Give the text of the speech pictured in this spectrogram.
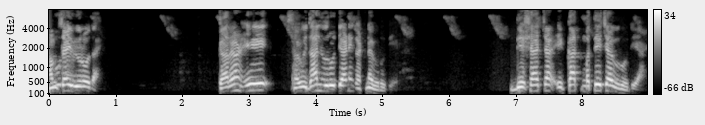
आमचाही विरोध आहे. कारण हे संविधान विरोधी आणि घटना विरोधी आहे. देशाच्या एकात्मतेच्या विरोधी आहे.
